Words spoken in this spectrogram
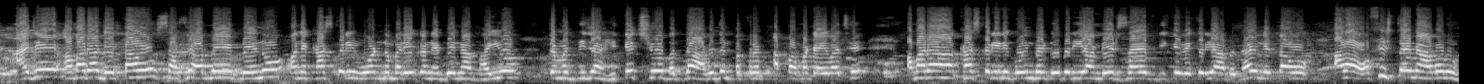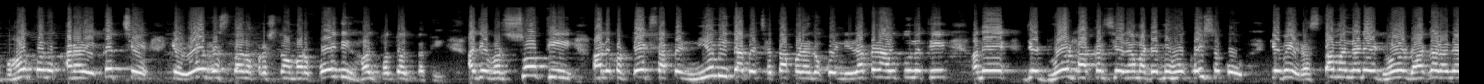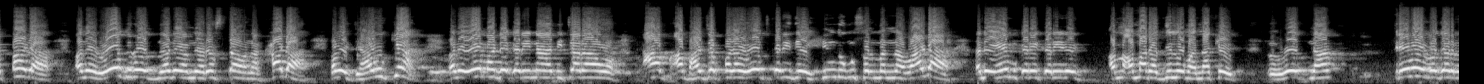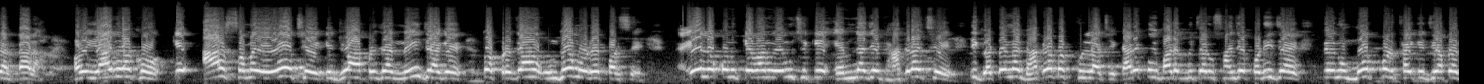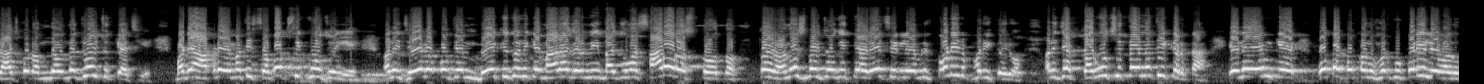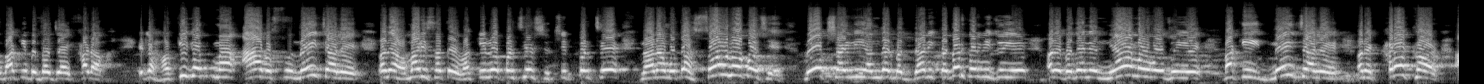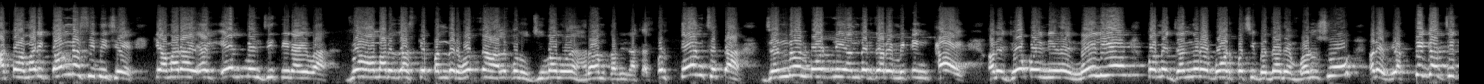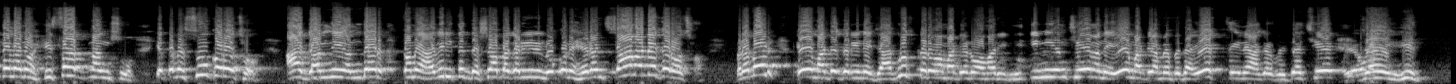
આજે અમારા નેતાઓ સાથે અમે બહેનો અને ખાસ કરીને વોર્ડ નંબર એક અને બે ના ભાઈઓ તેમજ બીજા હિતેચ્છીઓ બધા આવેદન પત્ર આપવા માટે આવ્યા છે. અમારા ખાસ કરીને ગોવિંદભાઈ ડોબરિયા મેર સાહેબ ડીકે વેકરિયા બધા નેતાઓ આવા ઓફિસ ટાઈમે આવવાનું મહત્વનું કારણ એક જ છે કે રોડ રસ્તાનો પ્રશ્ન અમારો કોઈ દી હલ થતો જ નથી. આજે વર્ષોથી આ લોકો ટેક્સ આપે, નિયમિત આપે, છતાં પણ એનો કોઈ નિરાકરણ આવતું નથી. અને જે ઢોર ઢાકર છે એના માટે હું કહી શકું કે ભાઈ રસ્તામાં નડે ઢોર ઢાકર અને પાડા અને રોજ રોજ નડે અમને રસ્તાઓના ખાડા. હવે જાવું ક્યાં? અને એ માટે કરીને આ બિચારાઓ, આ ભાજપ પણ રોજ કરી દે હિન્દુ મુસલમાનના વાડા. અને એમ કરી કરીને અમારા દિલોમાં નાખે રોજના ત્રેવડ વગરના તાળા હવે યાદ રાખો કે આ સમય એવો છે કે જો આ પ્રજા નહીં જાગે તો પ્રજા ઊંધે મોઢે પડશે. એ લોકોનું કહેવાનું એવું છે કે એમના જે ઢાંકડા છે, એ ગટરના ઢાંકડા પણ ખુલ્લા છે. ક્યારેક કોઈ બાળક બિચારું સાંજે પડી જાય તો એનું મોત પણ થાય કે જે આપણે રાજકોટ, અમદાવાદમાં જોઈ ચૂક્યા છીએ. માટે આપણે એમાંથી સબક શીખવો જોઈએ. અને જે લોકો જેમ મેં કીધું ને કે મારા ઘરની બાજુમાં સારો રસ્તો હતો, તો રમેશભાઈ જોગી ત્યાં રહે છે એટલે એમને તોડીને ફરી કર્યો. અને જ્યાં કરવું છે તે નથી કરતા. એને એમ કે પોતા પોતાનું હરખું કરી લેવાનું. બાકી બધા જાય ખાડામાં. એટલે હકીકતમાં આ વસ્તુ નહીં ચાલે અને અમારી સાથે વકીલો પણ છે, શિક્ષિત પણ છે, નાના મોટા સૌ લોકો છે. લોકશાહીની અંદર બધાની કદર કરવી જોઈએ અને બધાને ન્યાય મળવો જોઈએ. બાકી નહીં ચાલે અને ખરેખર આ તો અમારી કમનસીબી છે કે અમારા એક બેન જીતીને આવ્યા. જો અમારે દસ કે પંદર હોત ને આ લોકોનું જીવન હરામ કરી નાખે. પણ તેમ છતાં જનરલ બોર્ડની અંદર જ્યારે મિટિંગ થાય અને જો કોઈ નિર્ણય નહીં લઈએ તો અમે જનરલ બોર્ડ પછી બધાને મળશું અને વ્યક્તિગત જીતેલાનો હિસાબ માંગશું કે તમે શું કરો છો? આ ગામની અંદર તમે આવી રીતે દશા બગાડીને લોકોને હેરાન શા માટે કરો છો? બરાબર? એ માટે કરીને જાગૃત કરવા માટેનો અમારી નીતિ નિયમ છે અને એ માટે અમે બધા એક થઈને આગળ વધ્યા છીએ. જય હિન્દ.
